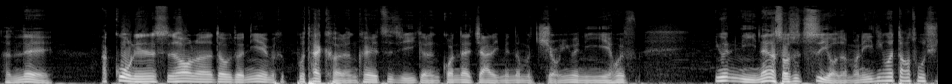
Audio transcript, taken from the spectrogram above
很累啊。过年的时候呢，对不对？你也不太可能可以自己一个人关在家里面那么久，因为你也会。因为你那个时候是自由的嘛，你一定会到处去，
